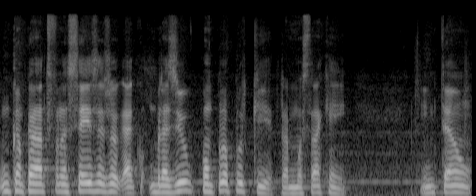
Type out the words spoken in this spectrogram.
Um campeonato francês, é jogar, o Brasil comprou por quê? Para mostrar quem? Então,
